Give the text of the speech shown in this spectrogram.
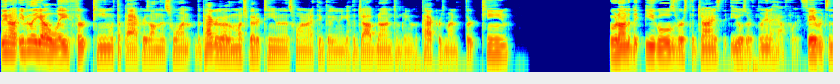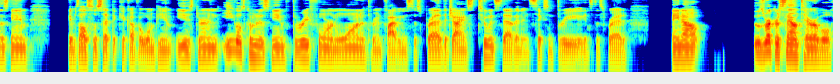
you know, even though you got to lay 13 with the Packers on this one, the Packers are the much better team in this one. I think they're going to get the job done. So I'm the Packers minus 13. Moving on to the Eagles versus the Giants. The Eagles are three and a half point favorites in this game. The game's also set to kick off at 1 p.m. Eastern. The Eagles come into this game three, four, and one, and three and five against the spread. The Giants two and seven and six and three against the spread. And, you know, those records sound terrible,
